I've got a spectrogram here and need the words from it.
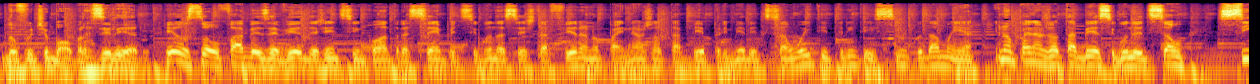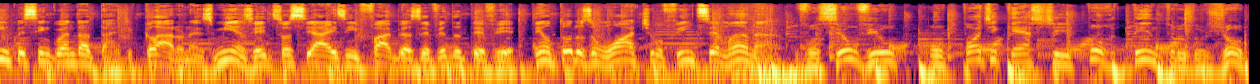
do futebol brasileiro. Eu sou o Fábio Azevedo e a gente se encontra sempre de segunda a sexta-feira no Painel JB, primeira edição, 8h35 da manhã. E no Painel JB, segunda edição, 5h50 da tarde. Claro, nas minhas redes sociais, em Fábio Azevedo TV. Tenham todos um ótimo fim de semana. Você ouviu o podcast Por Dentro do Jogo.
